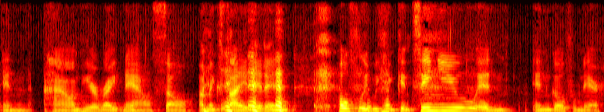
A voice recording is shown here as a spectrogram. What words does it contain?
and how I'm here right now. So I'm excited, and hopefully we can continue and and go from there.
